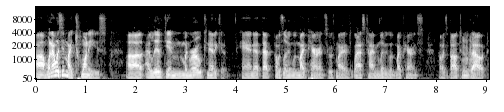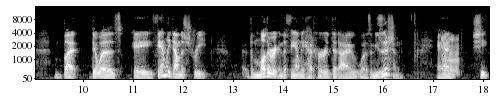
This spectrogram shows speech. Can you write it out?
um, when I was in my 20s, uh, I lived in Monroe, Connecticut. And at that, I was living with my parents. It was my last time living with my parents. I was about to move out. But there was a family down the street. The mother in the family had heard that I was a musician. And she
